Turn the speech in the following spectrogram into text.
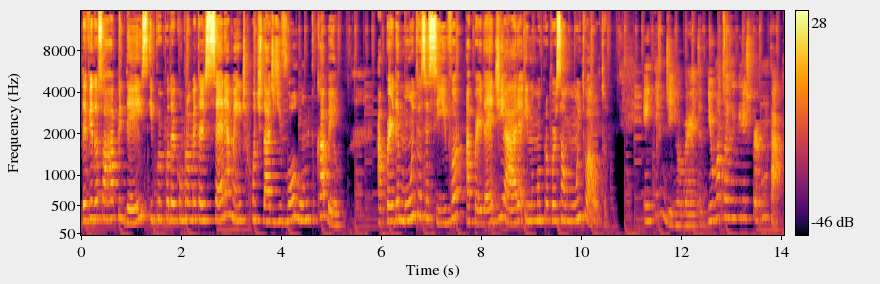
devido à sua rapidez e por poder comprometer seriamente a quantidade de volume do cabelo. A perda é muito excessiva, a perda é diária e numa proporção muito alta. Entendi, Roberta. E uma coisa que eu queria te perguntar:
